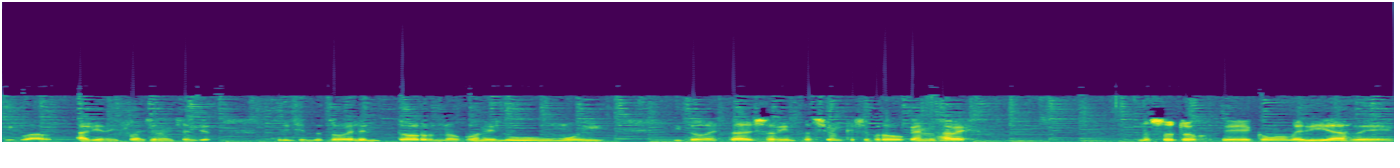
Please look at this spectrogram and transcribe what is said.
digo áreas de influencia de los incendios, estoy diciendo todo el entorno con el humo y, toda esta desorientación que se provoca en las abejas. Nosotros, como medidas de,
